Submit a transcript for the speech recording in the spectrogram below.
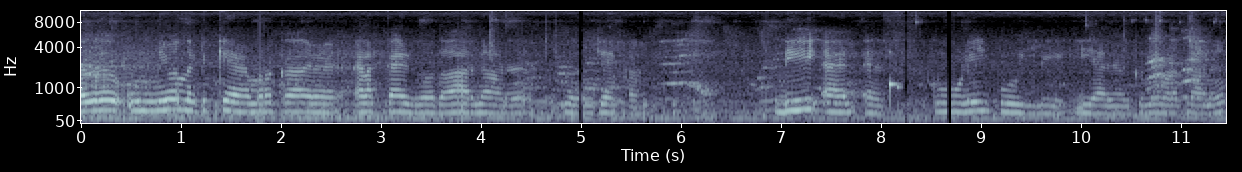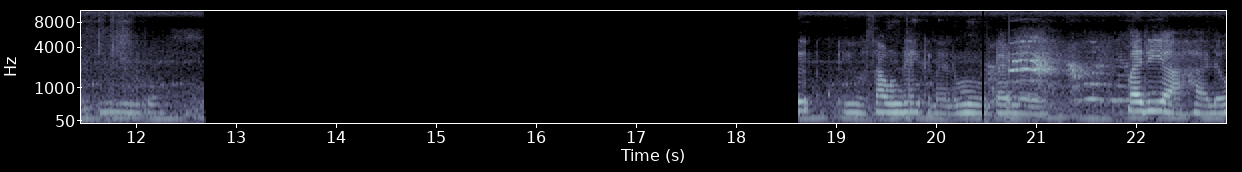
അത് ഉണ്ണി വന്നിട്ട് ക്യാമറ ഒക്കെ ഇളക്കായിരുന്നു. അത് കാരണമാണ് കേൾക്കാം ഡി ആൻഡ് എസ് സ്കൂളിൽ പോയില്ലേ? ഈ ഞങ്ങൾക്ക് നിങ്ങളൊക്കെയാണ് സൗണ്ട് കേൾക്കണേ മൂട്ടായിരുന്നു മരിയ ഹലോ.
